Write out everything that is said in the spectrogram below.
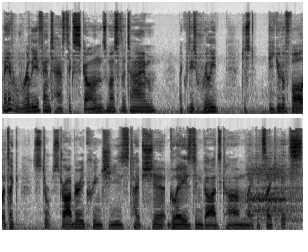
They have really fantastic scones most of the time. Like with these really just beautiful, it's like st strawberry cream cheese type shit glazed in God's come. Like it's like, it's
